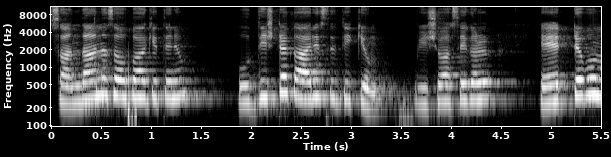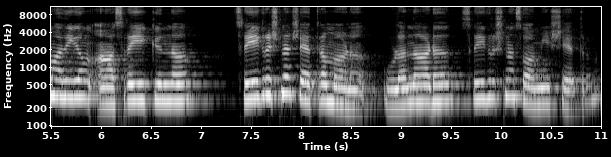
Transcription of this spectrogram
സന്താന സൗഭാഗ്യത്തിനും ഉദ്ദിഷ്ട കാര്യസ്ഥിതിക്കും വിശ്വാസികൾ ഏറ്റവും അധികം ആശ്രയിക്കുന്ന ശ്രീകൃഷ്ണ ക്ഷേത്രമാണ് ഉളനാട് ശ്രീകൃഷ്ണസ്വാമി ക്ഷേത്രം.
